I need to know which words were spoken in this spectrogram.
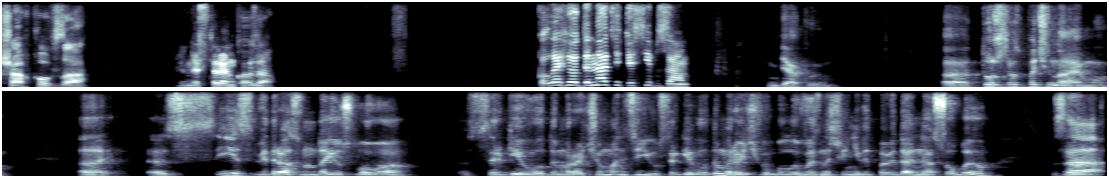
Шахов за. Нестеренко за. Колеги, 11 осіб за. Дякую. Е, Тож розпочинаємо. Е, е, с- І с- відразу надаю слово Сергію Володимировичу Манзію. Сергій Володимирович, ви були визначені відповідальною особою за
